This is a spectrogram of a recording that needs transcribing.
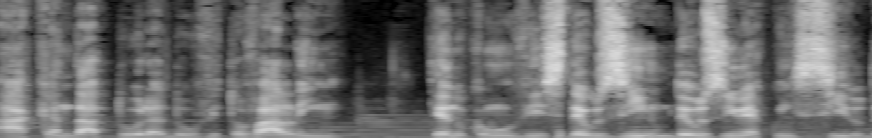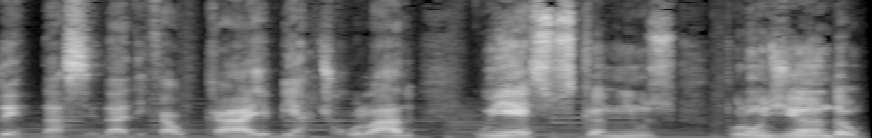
a candidatura do Vitor Valim, tendo como vice Deusinho. Deusinho é conhecido dentro da cidade de Calcaia, bem articulado, conhece os caminhos por onde andam,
